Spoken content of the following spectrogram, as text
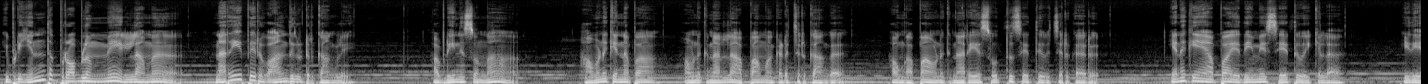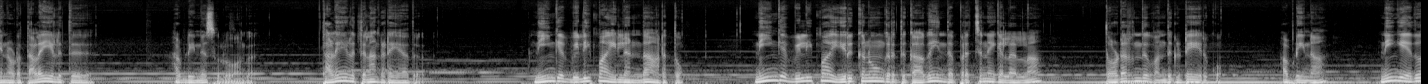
இப்படி எந்த ப்ராப்ளமுமே இல்லாமல் நிறைய பேர் வாழ்ந்துக்கிட்டு இருக்காங்களே அப்படின்னு சொன்னால் அவனுக்கு என்னப்பா? அவனுக்கு நல்ல அப்பா அம்மா கிடச்சிருக்காங்க. அவங்க அப்பா அவனுக்கு நிறைய சொத்து சேர்த்து வச்சுருக்காரு. எனக்கு என் அப்பா எதையுமே சேர்த்து வைக்கல. இது என்னோட தலையெழுத்து அப்படின்னு சொல்லுவாங்க. தலையெழுத்துலாம் கிடையாது. நீங்கள் விழிப்பாக இல்லைன்னு தான் அர்த்தம். நீங்கள் விழிப்பாக இருக்கணுங்கிறதுக்காக இந்த பிரச்சனைகள் எல்லாம் தொடர்ந்து வந்துக்கிட்டே இருக்கும். அப்படின்னா நீங்கள் ஏதோ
